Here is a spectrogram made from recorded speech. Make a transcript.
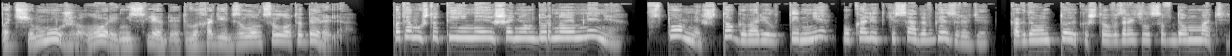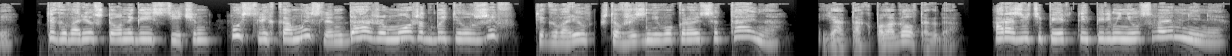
«Почему же Лори не следует выходить за Ланселота Дерреля?» «Потому что ты имеешь о нем дурное мнение. Вспомни, что говорил ты мне у калитки сада в Гезлюде, когда он только что возвратился в дом матери. Ты говорил, что он эгоистичен, пусть легкомыслен, даже, может быть, и лжив. Ты говорил, что в жизни его кроется тайна. Я так полагал тогда. А разве теперь ты переменил свое мнение?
